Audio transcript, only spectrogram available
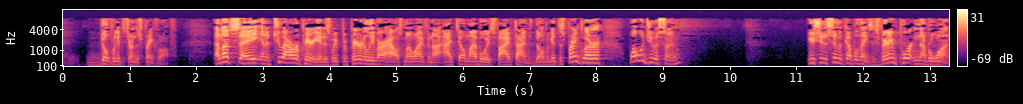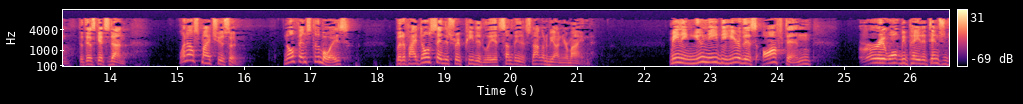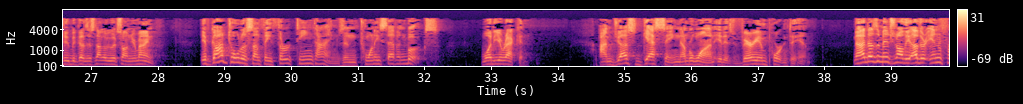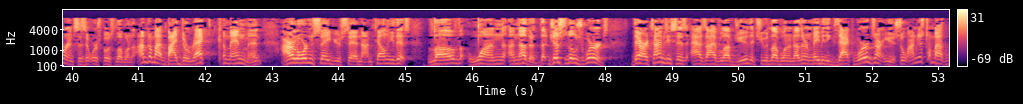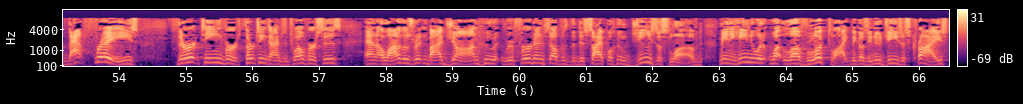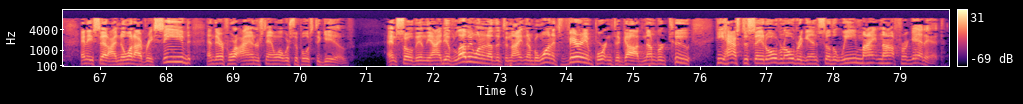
Don't forget to turn the sprinkler off. And let's say in a two hour period, as we prepare to leave our house, my wife and I, I tell my boys five times, don't forget the sprinkler. What would you assume? You should assume a couple things. It's very important, number one, that this gets done. What else might you assume? No offense to the boys, but if I don't say this repeatedly, it's something that's not going to be on your mind. Meaning you need to hear this often, or it won't be paid attention to because it's not going to be what's on your mind. If God told us something 13 times in 27 books, what do you reckon? I'm just guessing, number one, it is very important to Him. Now, it doesn't mention all the other inferences that we're supposed to love one another. I'm talking about by direct commandment, our Lord and Savior said, and I'm telling you this, love one another. Just those words. There are times He says, as I've loved you, that you would love one another, and maybe the exact words aren't used. So I'm just talking about that phrase 13 verse, 13 times in 12 verses, and a lot of those written by John, who referred to himself as the disciple whom Jesus loved, meaning he knew what love looked like because he knew Jesus Christ, and he said, I know what I've received, and therefore I understand what we're supposed to give. And so then the idea of loving one another tonight, number one, it's very important to God. Number two, he has to say it over and over again so that we might not forget it.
